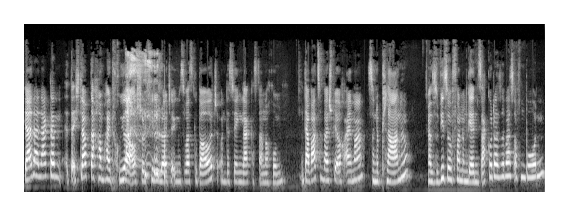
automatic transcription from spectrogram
Ja, da lag dann, ich glaube, da haben halt früher auch schon viele Leute irgendwie sowas gebaut und deswegen lag das da noch rum. Da war zum Beispiel auch einmal so eine Plane, also wie so von einem gelben Sack oder sowas auf dem Boden.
